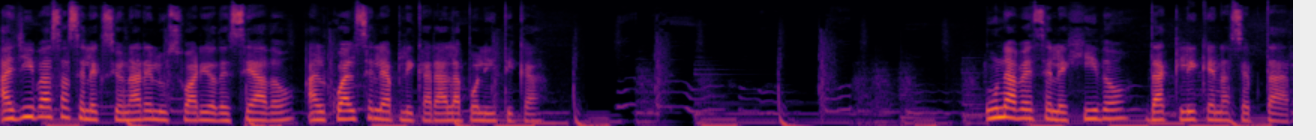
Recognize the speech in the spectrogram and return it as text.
Allí vas a seleccionar el usuario deseado, al cual se le aplicará la política. Una vez elegido, da clic en Aceptar.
